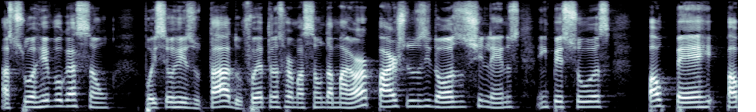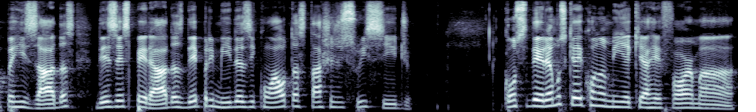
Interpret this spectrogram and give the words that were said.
a sua revogação, pois seu resultado foi a transformação da maior parte dos idosos chilenos em pessoas pauper, pauperizadas, desesperadas, deprimidas e com altas taxas de suicídio. Consideramos que a economia que a reforma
